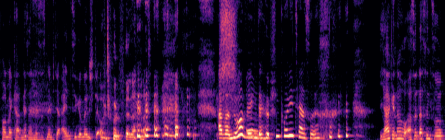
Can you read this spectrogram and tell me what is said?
Paul McCartney sein. Das ist nämlich der einzige Mensch, der Autounfälle hat. Aber nur wegen der hübschen Politesse. Ja, genau. Also das sind so,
